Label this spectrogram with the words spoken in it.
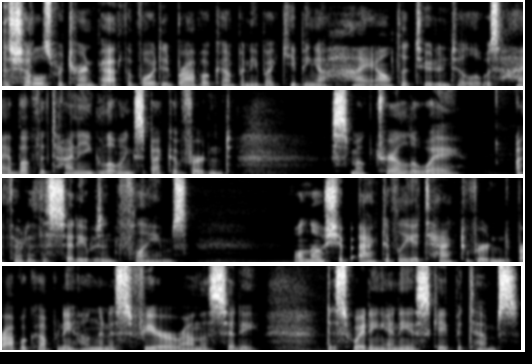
The shuttle's return path avoided Bravo Company by keeping a high altitude until it was high above the tiny glowing speck of verdant. Smoke trailed away. A third of the city was in flames. While no ship actively attacked Verdant, Bravo Company hung in a sphere around the city, dissuading any escape attempts.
